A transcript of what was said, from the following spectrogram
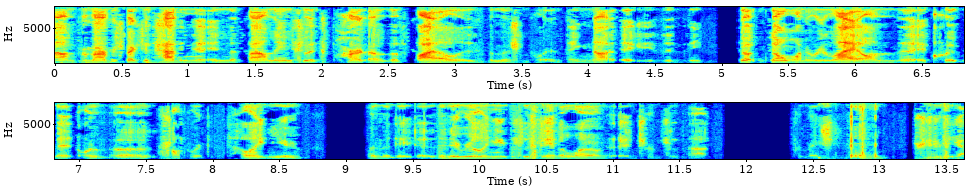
um, from our perspective, having it in the file name so it's part of the file is the most important thing. Not they don't want to rely on the equipment or the software telling you when the data is. It really needs to stand alone in terms of that information. Yeah.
